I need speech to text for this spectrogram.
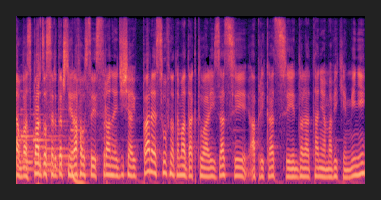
Witam Was bardzo serdecznie, Rafał z tej strony. Dzisiaj parę słów na temat aktualizacji aplikacji do latania Maviciem Mini,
